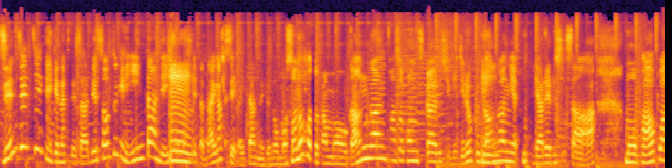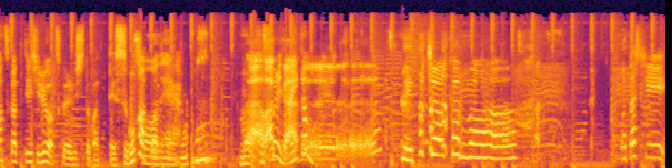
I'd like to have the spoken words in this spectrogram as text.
全然ついていけなくてさ。で、その時にインターンで一緒にしてた大学生がいたんだけど、もうその子とかもガンガンパソコン使えるし、議事録ガンガンや,、やれるしさ、もうパワポは使って資料は作れるしとかってすごかったわけ。そうね。もうこっそり泣いたもん。めっちゃわかるわ。私、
